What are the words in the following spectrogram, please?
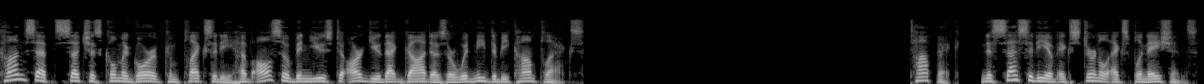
Concepts such as Kolmogorov complexity have also been used to argue that God is or would need to be complex. Topic: Necessity of external explanations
